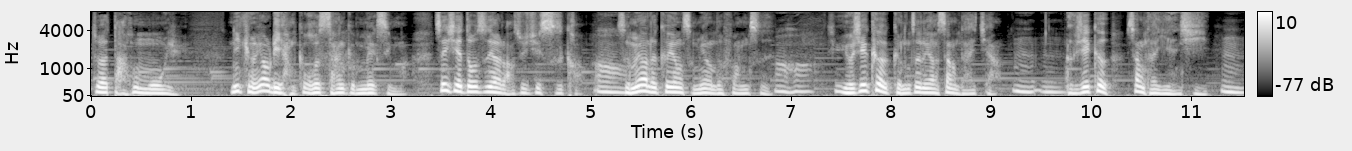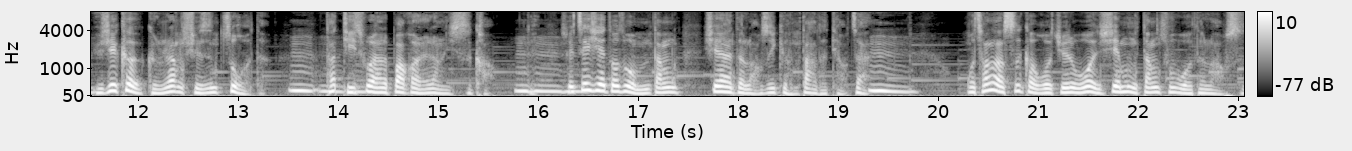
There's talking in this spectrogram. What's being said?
都在打混摸鱼，你可能要两个或三个 maximum。这些都是要老师去思考，什么样的课用什么样的方式。有些课可能真的要上台讲，嗯嗯，有些课上台演习，嗯，有些课可能让学生做的，嗯，他提出来的报告来让你思考，嗯，所以这些都是我们当现在的老师一个很大的挑战。嗯，我常常思考，我觉得我很羡慕当初我的老师，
